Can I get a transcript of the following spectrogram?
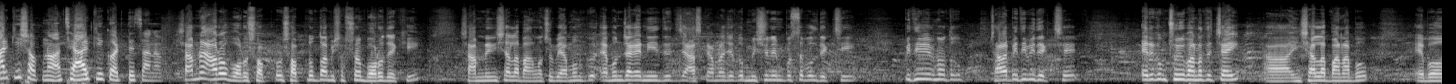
আর কি স্বপ্ন আছে? আর কি করতে চান সামনে আরও বড় স্বপ্ন। স্বপ্ন তো আমি সবসময় বড় দেখি। সামনে ইনশাল্লাহ বাংলা ছবি এমন এমন জায়গায় নিয়ে যেতে। আজকে আমরা যেরকম মিশন ইম্পসিবল দেখছি, পৃথিবীর মতো সারা পৃথিবী দেখছে, এরকম ছবি বানাতে চাই। ইনশাল্লাহ বানাবো। এবং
